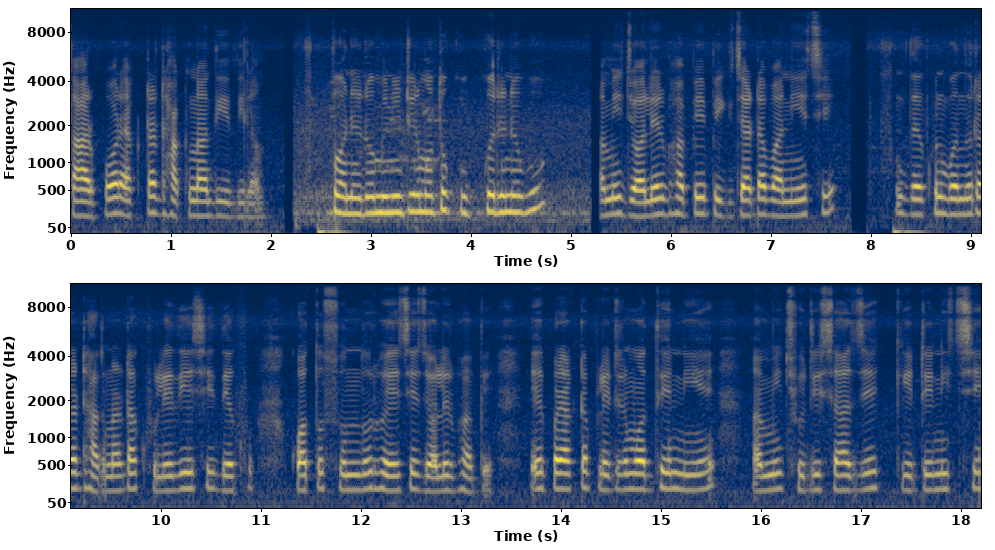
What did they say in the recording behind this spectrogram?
তারপর একটা ঢাকনা দিয়ে দিলাম। পনেরো মিনিটের মতো কুক করে নেব। আমি জলের ভাপে পিৎজাটা বানিয়েছি। দেখুন বন্ধুরা ঢাকনাটা খুলে দিয়েছি। দেখুন কত সুন্দর হয়েছে জলের ভাপে। এরপর একটা প্লেটের মধ্যে নিয়ে আমি ছুরির সাহায্যে কেটে নিচ্ছি।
